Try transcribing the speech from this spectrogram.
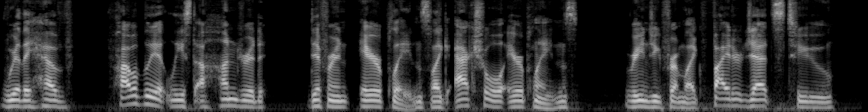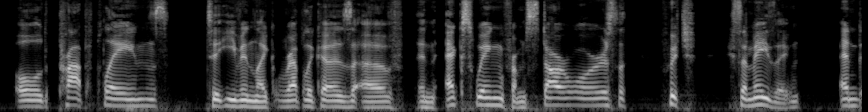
where they have probably at least a hundred different airplanes, like actual airplanes, ranging from like fighter jets to old prop planes to even like replicas of an X-wing from Star Wars, which is amazing. And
